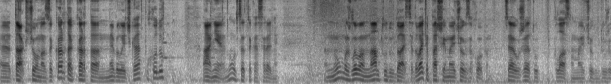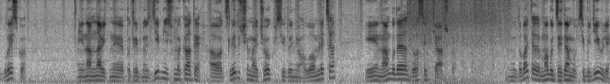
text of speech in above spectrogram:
Е, так, що у нас за карта? Карта невеличка, походу. А, ні, ну це така середня. Ну, можливо, нам тут вдасться. Давайте перший маячок захопимо. Це вже тут класно, маячок дуже близько. І нам навіть не потрібно здібність вмикати, а от слідучий маячок всі до нього ломляться. І нам буде досить тяжко. Ну, давайте, мабуть, зайдемо в ці будівлі.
